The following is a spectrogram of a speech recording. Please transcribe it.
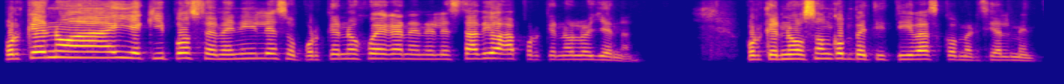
¿Por qué no hay equipos femeniles o por qué no juegan en el estadio? Ah, porque no lo llenan porque no son competitivas comercialmente,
